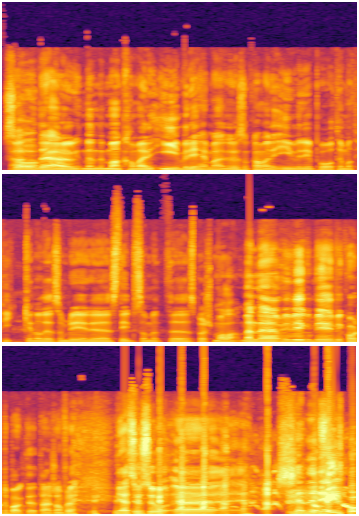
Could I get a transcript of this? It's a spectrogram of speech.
Så ja, det jo, men man kan være ivrig Man kan være ivrig på tematikken og det som blir eh, stilt som et eh, spørsmål. Da. Men eh, vi, vi, vi kommer tilbake til dette her. Sånn, for jeg syns jo eh, generelt nå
